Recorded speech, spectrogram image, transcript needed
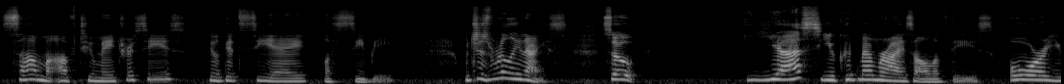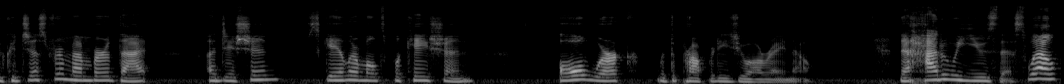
sum of two matrices, you'll get CA plus CB, which is really nice. So yes, you could memorize all of these, or you could just remember that addition, scalar multiplication, all work with the properties you already know. Now, how do we use this? Well,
